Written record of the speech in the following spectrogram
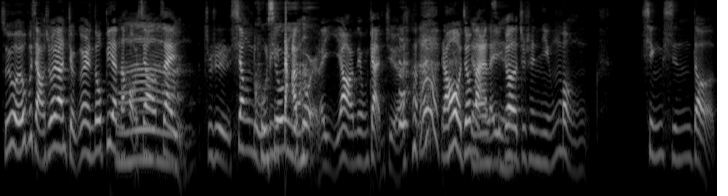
所以我又不想说让整个人都变得好像在啊就是香炉里打滚儿了一样那种感觉。然后我就买了一个就是柠檬清新的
